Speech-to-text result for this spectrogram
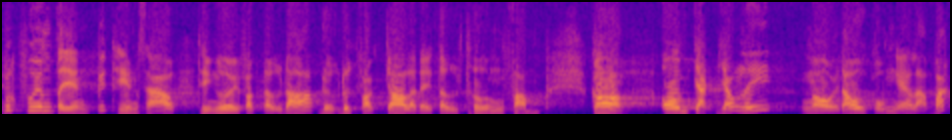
biết phương tiện, biết thiện xảo, thì người phật tử đó được đức phật cho là đệ tử thượng phẩm. Còn ôm chặt giáo lý ngồi đâu cũng nghĩa là bắt.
